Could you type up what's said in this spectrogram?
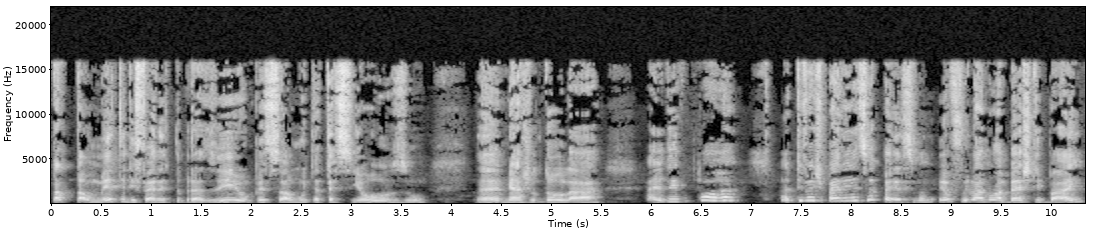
totalmente diferente do Brasil, o pessoal muito atencioso, né? Me ajudou lá. Aí eu digo, porra, eu tive uma experiência péssima. Eu fui lá numa Best Buy,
